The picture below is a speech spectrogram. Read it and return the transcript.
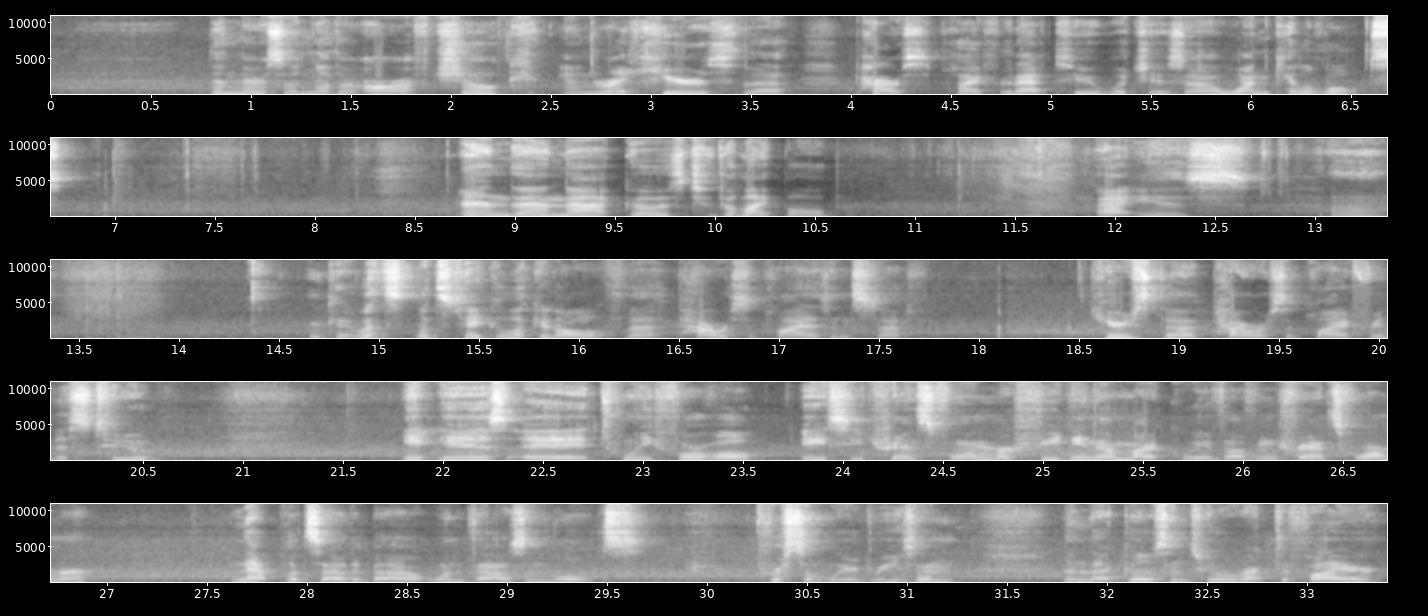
Then there's another RF choke, and right here is the power supply for that tube, which is uh, 1 kilovolts. And then that goes to the light bulb. That is. Uh, okay, let's let's take a look at all of the power supplies and stuff. Here's the power supply for this tube. It is a 24 volt AC transformer feeding a microwave oven transformer. And that puts out about 1000 volts for some weird reason. Then that goes into a rectifier,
